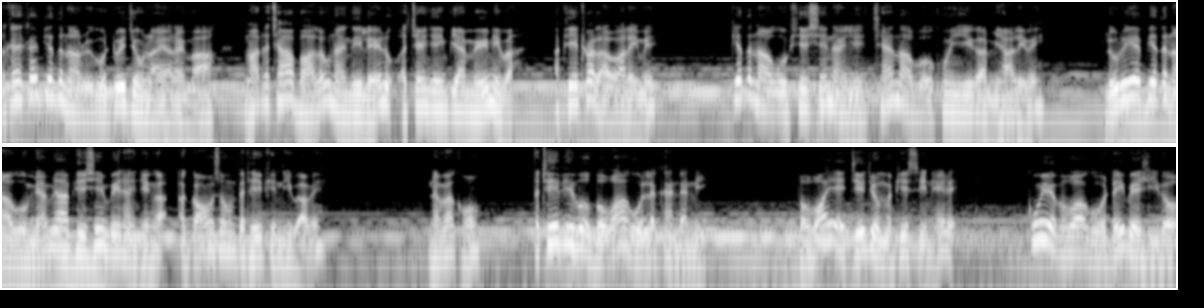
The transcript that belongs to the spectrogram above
အခက်အခဲပြဿနာတွေကိုတွေးကြုံလာရတိုင်းမှာငါတခြားဘာလုပ်နိုင်သေးလဲလို့အချိန်ချင်းပြန်မေးနေပါအဖြေထွက်လာပါလိမ့်မယ်ပြဿနာကိုဖြေရှင်းနိုင်လေချမ်းသာဖို့အခွင့်အရေးကများလေပဲ လူတွေရဲ့ပြဿနာကိုများများဖြေရှင်းပေးနိုင်ခြင်းကအကောင်းဆုံးတထေးဖြစ်နေပါပဲနံပါတ်9တထေးဖြစ်ဖို့ဘဝကိုလက်ခံတတ်နည်းဘဝရဲ့ကြေးကြုံမဖြစ်စေနဲ့တဲ့ကိုယ့်ရဲ့ဘဝကိုအတိတ်ပဲရှိသော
